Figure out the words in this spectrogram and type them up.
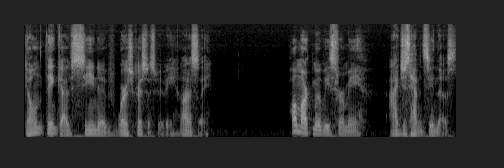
don't think I've seen a worse Christmas movie. Honestly, Hallmark movies for me. I just haven't seen those.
